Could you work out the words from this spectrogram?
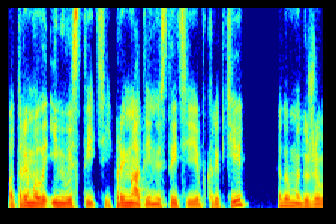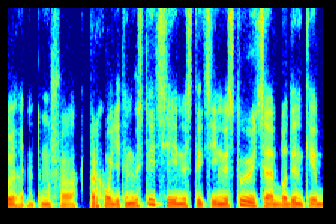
отримали інвестицій. Приймати інвестиції в крипті. Я думаю, дуже вигідно, тому що приходять інвестиції, інвестиції інвестуються, будинки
